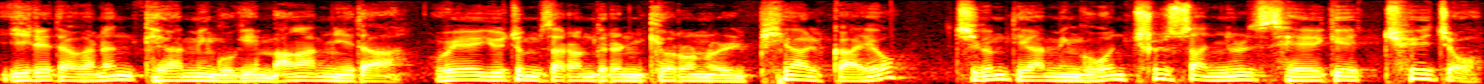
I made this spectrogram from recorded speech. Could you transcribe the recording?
이래다가는 대한민국이 망합니다. 왜 요즘 사람들은 결혼을 피할까요? 지금 대한민국은 출산율 세계 최저,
